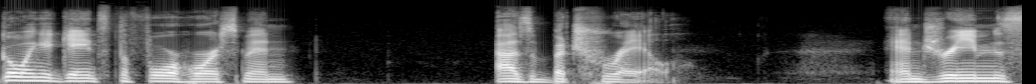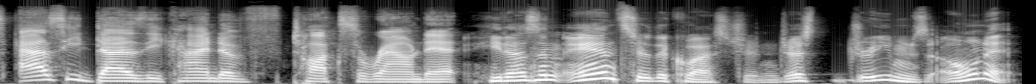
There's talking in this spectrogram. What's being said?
going against the four horsemen as a betrayal. And Dreamz, as he does, he kind of talks around it. He doesn't answer the question. Just Dreamz own it.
